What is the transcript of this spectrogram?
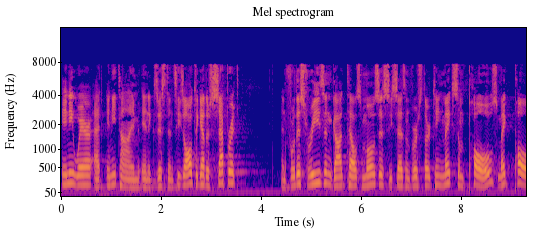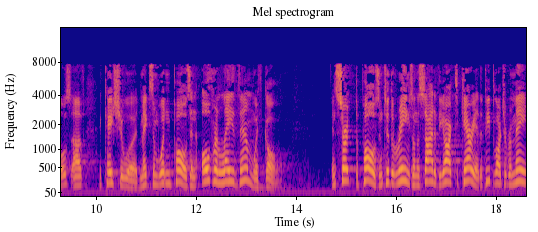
anywhere at any time in existence. He's altogether separate And for this reason, God tells Moses, he says in verse 13, make some poles, make poles of acacia wood, make some wooden poles and overlay them with gold. Insert the poles into the rings on the side of the ark to carry it. The people are to remain,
